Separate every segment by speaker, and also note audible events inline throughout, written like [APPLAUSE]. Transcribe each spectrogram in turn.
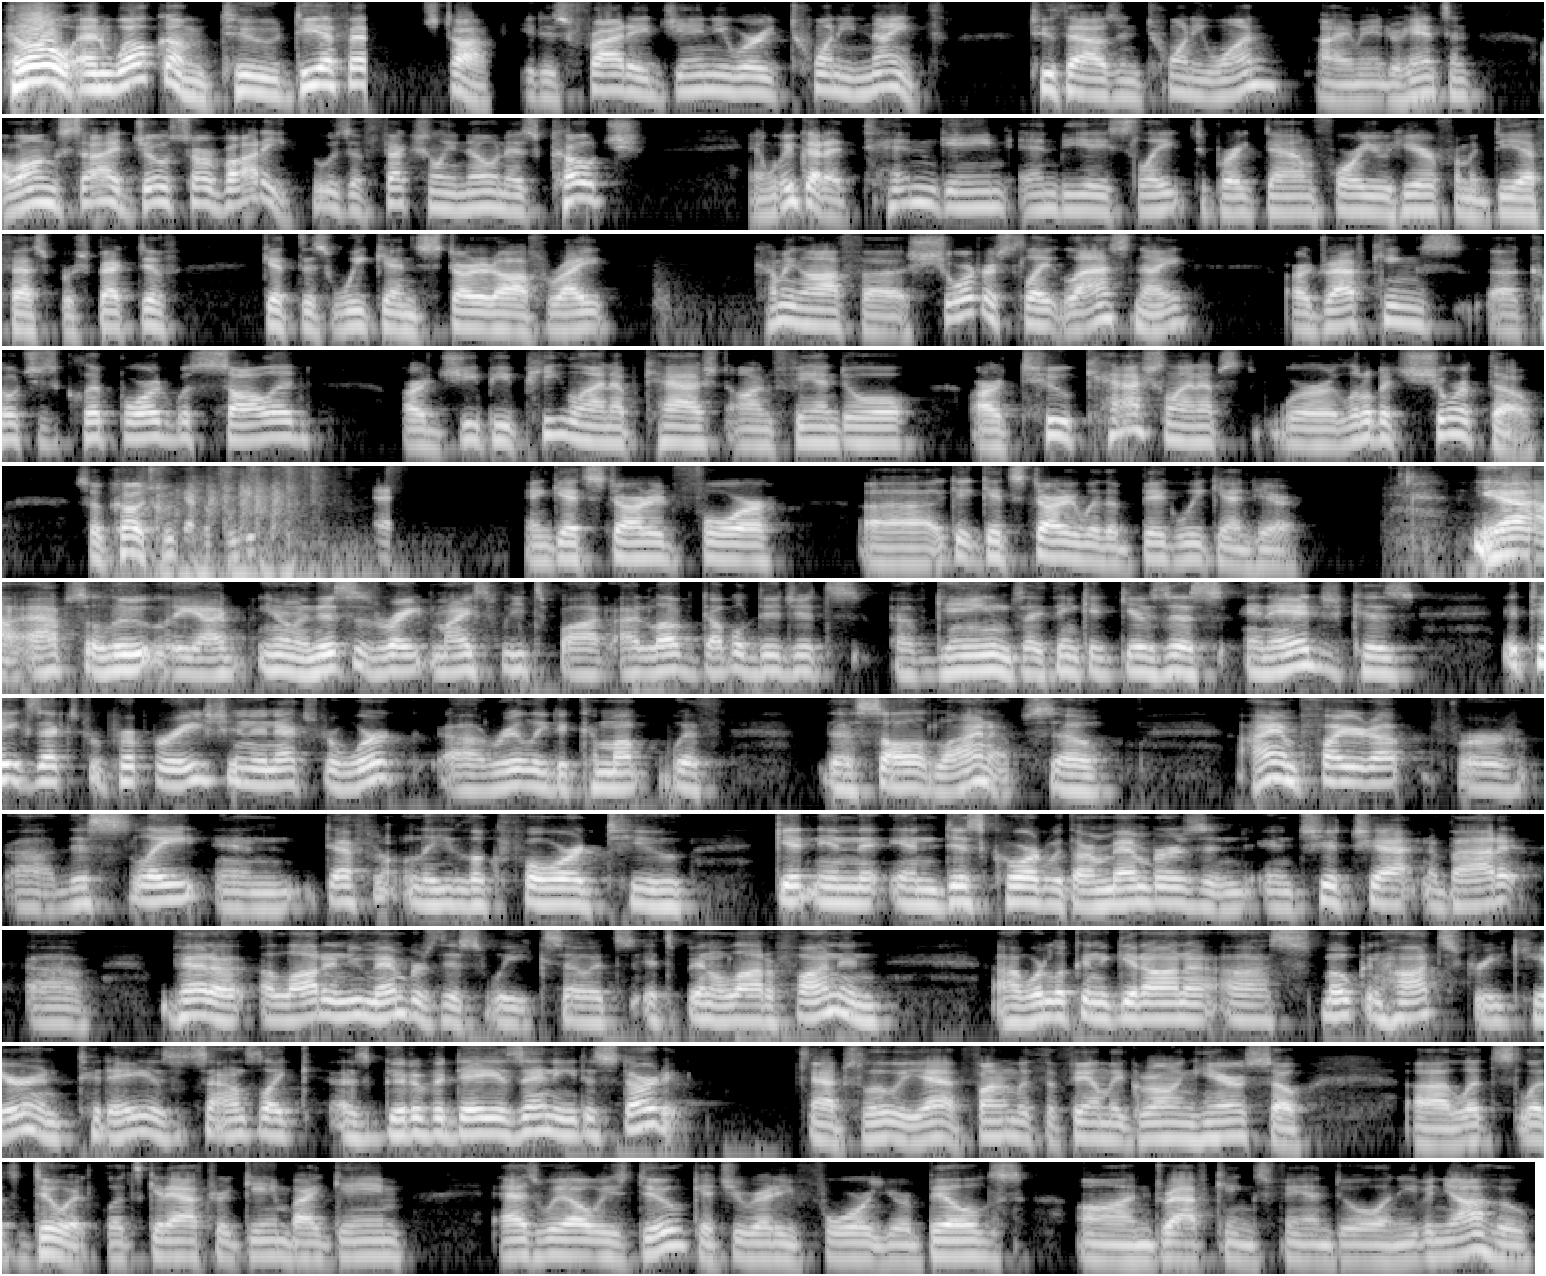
Speaker 1: Hello and welcome to DFS Talk. It is Friday, January 29th, 2021. I am Andrew Hanson alongside Joe Sarvati, who is affectionately known as Coach. And we've got a 10 game NBA slate to break down for you here from a DFS perspective. Get this weekend started off right. Coming off a shorter slate last night, our DraftKings uh, coaches clipboard was solid. Our GPP lineup cashed on FanDuel. Our two cash lineups were a little bit short, though. So, Coach, we got to and get started for uh, get, get started with a big weekend here.
Speaker 2: Yeah, absolutely. I you know, and this is right my sweet spot. I love double digits of games. I think it gives us an edge because it takes extra preparation and extra work uh, really to come up with the solid lineup. So I am fired up for uh, this slate and definitely look forward to getting in the, in Discord with our members and, and chit chatting about it. Uh, we've had a, a lot of new members this week, so it's it's been a lot of fun, and uh, we're looking to get on a, a smoking hot streak here. And today is sounds like as good of a day as any to start it.
Speaker 1: Absolutely, yeah, fun with the family growing here. So uh, let's let's do it. Let's get after it game by game, as we always do. Get you ready for your builds on DraftKings, FanDuel, and even Yahoo.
